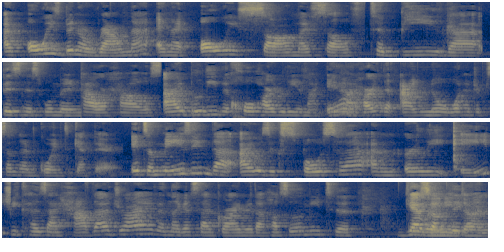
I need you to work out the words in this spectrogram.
i've always been around that and i always saw myself to be that businesswoman powerhouse. I believe it wholeheartedly in my in my heart that i know 100% that i'm going to get there. It's amazing that i was exposed to that at an early age because i have that drive and like i said that grinder that hustle in me to Get what you something need done.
